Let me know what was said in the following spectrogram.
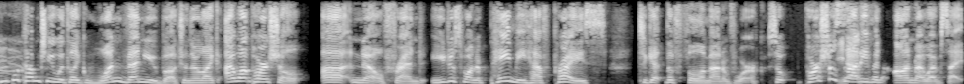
People come to you with like one venue booked and they're like, I want partial. Uh, no, friend, you just want to pay me half price to get the full amount of work. So partial's not even on my website,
